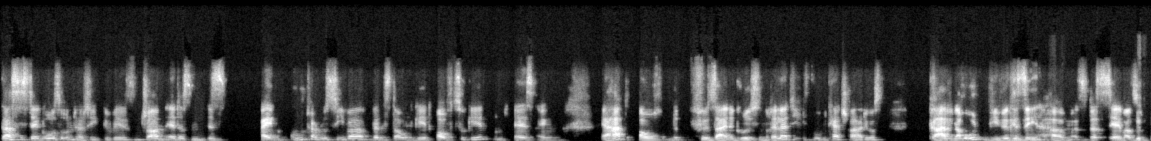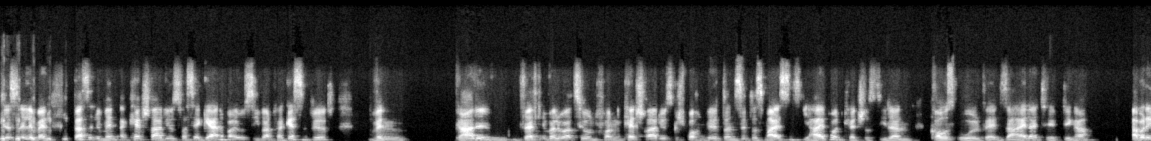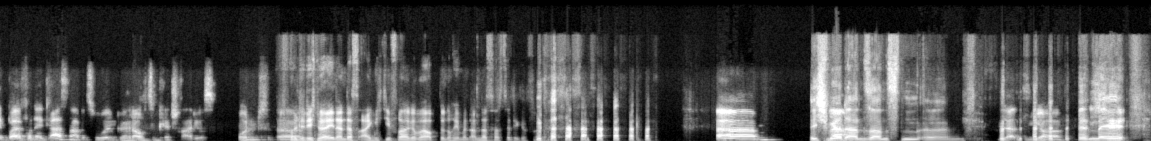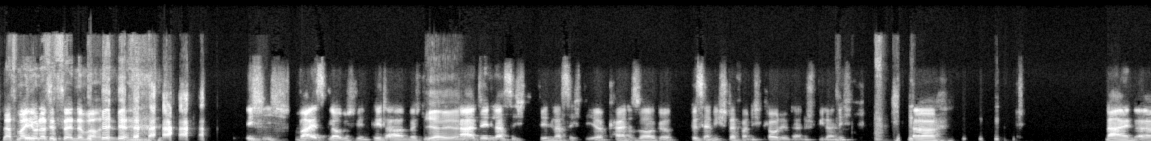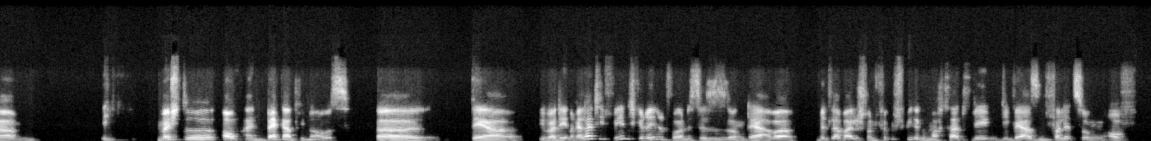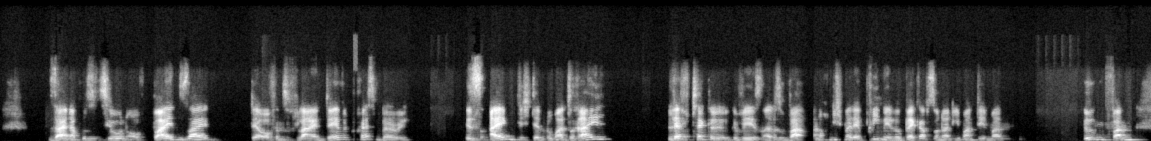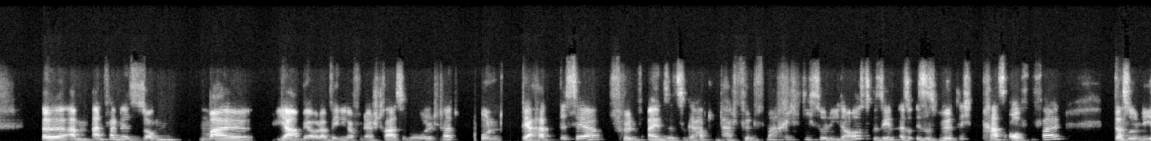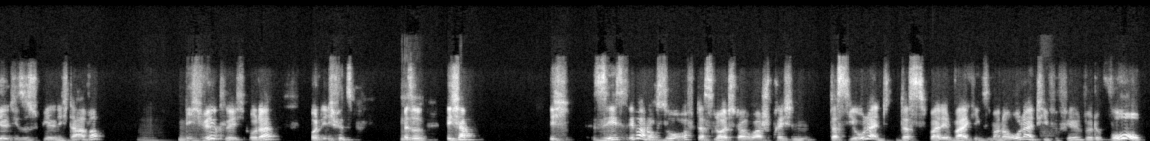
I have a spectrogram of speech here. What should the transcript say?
Das ist der große Unterschied gewesen. Jordan Addison ist ein guter Receiver, wenn es darum geht, aufzugehen. Und er ist ein, er hat auch für seine Größe einen relativ guten Catch-Radius. Gerade nach unten, wie wir gesehen haben. Also, das ist ja immer so das Element, das Element an Catch-Radius, was ja gerne bei Receivern vergessen wird. Wenn gerade in Draft-Evaluation von Catch-Radius gesprochen wird, dann sind das meistens die High-Point-Catches, die dann rausgeholt werden, diese Highlight-Tape-Dinger. Aber den Ball von der Grasnarbe zu holen, gehört auch zum Catch-Radius. Und Ich wollte äh, dich nur erinnern, dass eigentlich die Frage war, ob du noch jemand anders hast, der dir gefallen hat. ähm, Ich Ja. würde ansonsten, äh, la- ja, nee, Lass mal Jonas jetzt zu Ende machen. ich, ich weiß, glaube ich, wen Peter haben möchte. Ja, ja. Ja, den lasse ich, den lasse ich dir. Keine Sorge. Bist ja nicht Stefan, ich klaue dir deine Spieler nicht. äh, nein, ähm, ich möchte auf einen Backup hinaus, äh, der über den relativ wenig geredet worden ist diese Saison, der aber mittlerweile schon fünf Spiele gemacht hat, wegen diversen Verletzungen auf seiner Position auf beiden Seiten der Offensive Line. David Cressenberry ist eigentlich der Nummer drei Left Tackle gewesen, also war noch nicht mal der primäre Backup, sondern jemand, den man irgendwann äh, am Anfang der Saison mal ja mehr oder weniger von der Straße geholt hat. Und der hat bisher fünf Einsätze gehabt und hat fünfmal richtig solide ausgesehen. Also ist es wirklich krass aufgefallen, dass O'Neill dieses Spiel nicht da war? Nicht wirklich, oder? Und ich finde es, also ich habe, ich sehe es immer noch so oft, dass Leute darüber sprechen, dass die O-Line, dass bei den Vikings immer noch O-Line-Tiefe fehlen würde. Wo?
